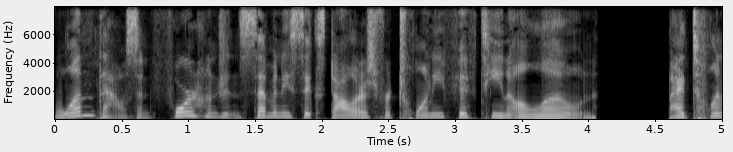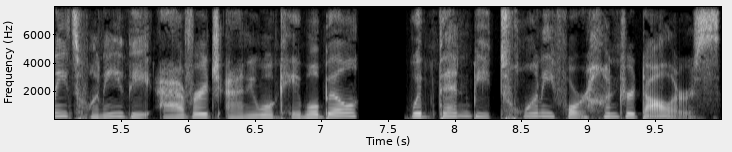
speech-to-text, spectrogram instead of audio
$1,476 for 2015 alone. By 2020, the average annual cable bill would then be $2,400.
